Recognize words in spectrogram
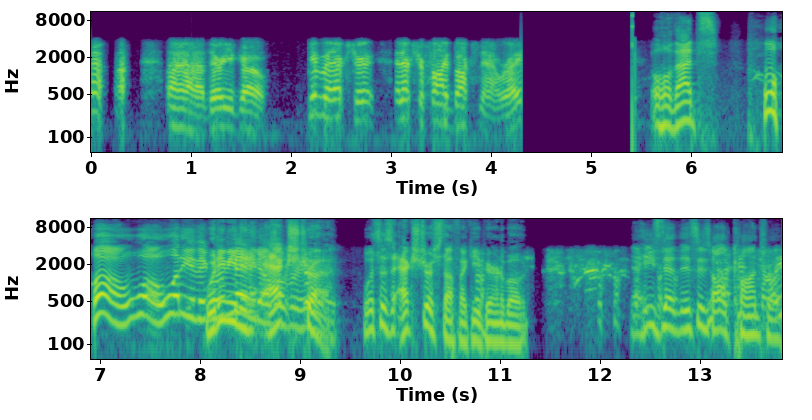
uh, there you go. Give him an extra an extra five bucks now, right? Oh, that's whoa, whoa! What do you think? What do you mean an extra? What's this extra stuff I keep hearing about? yeah, he said this is all contra.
